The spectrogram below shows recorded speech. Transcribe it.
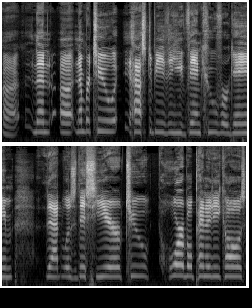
Uh, then uh, number two has to be the Vancouver game that was this year. Two horrible penalty calls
